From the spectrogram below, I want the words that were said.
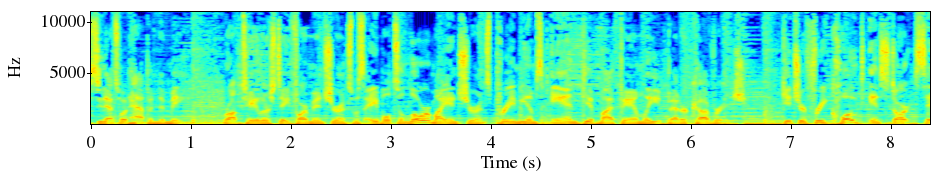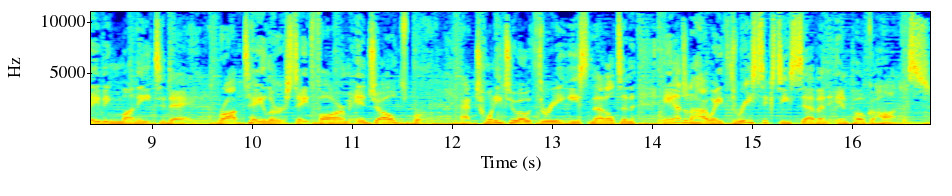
See, that's what happened to me. Rob Taylor State Farm Insurance was able to lower my insurance premiums and give my family better coverage. Get your free quote and start saving money today. Rob Taylor State Farm in Jonesboro at 2203 East Nettleton and on Highway 367 in Pocahontas.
